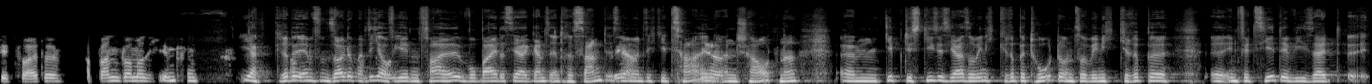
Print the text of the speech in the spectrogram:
die zweite ab wann soll man sich impfen? Ja, Grippe impfen sollte man sich auf jeden Fall, wobei das ja ganz interessant ist, ja. wenn man sich die Zahlen ja. anschaut. Ne? Ähm, gibt es dieses Jahr so wenig Grippetote und so wenig Grippe-Infizierte wie seit äh,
